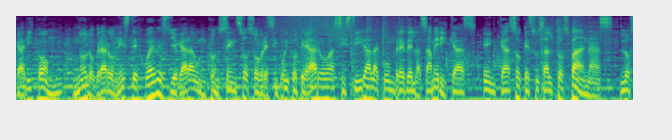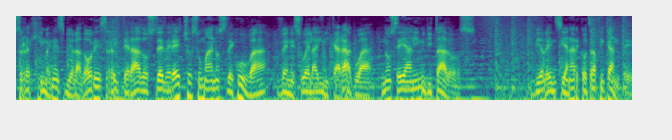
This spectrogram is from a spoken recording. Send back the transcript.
CARICOM, no lograron este jueves llegar a un consenso sobre si boicotear o asistir a la cumbre de las Américas, en caso que sus altos panas, los regímenes violadores reiterados de derechos humanos de Cuba, Venezuela y Nicaragua, no sean invitados. Violencia narcotraficante.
